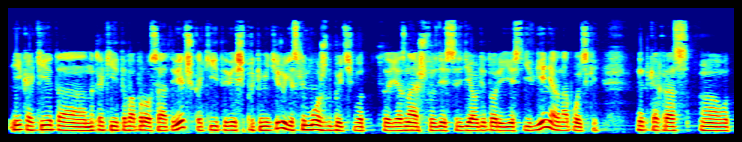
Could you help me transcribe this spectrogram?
и какие-то, на какие-то вопросы отвечу, какие-то вещи прокомментирую. Если, может быть, вот я знаю, что здесь среди аудитории есть Евгений Арнопольский, это как раз э, вот,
